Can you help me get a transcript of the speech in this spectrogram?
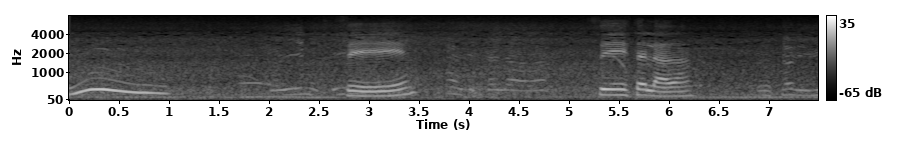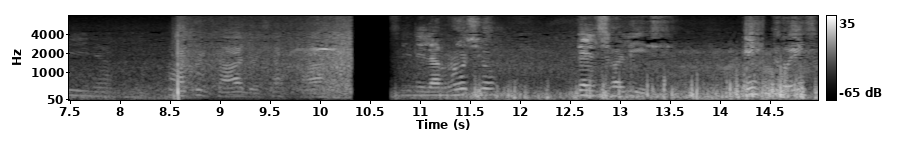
Mm. Sí. Sí, está helada. Pero está divina. Ah, qué ya En el arroyo del Solís. Esto es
